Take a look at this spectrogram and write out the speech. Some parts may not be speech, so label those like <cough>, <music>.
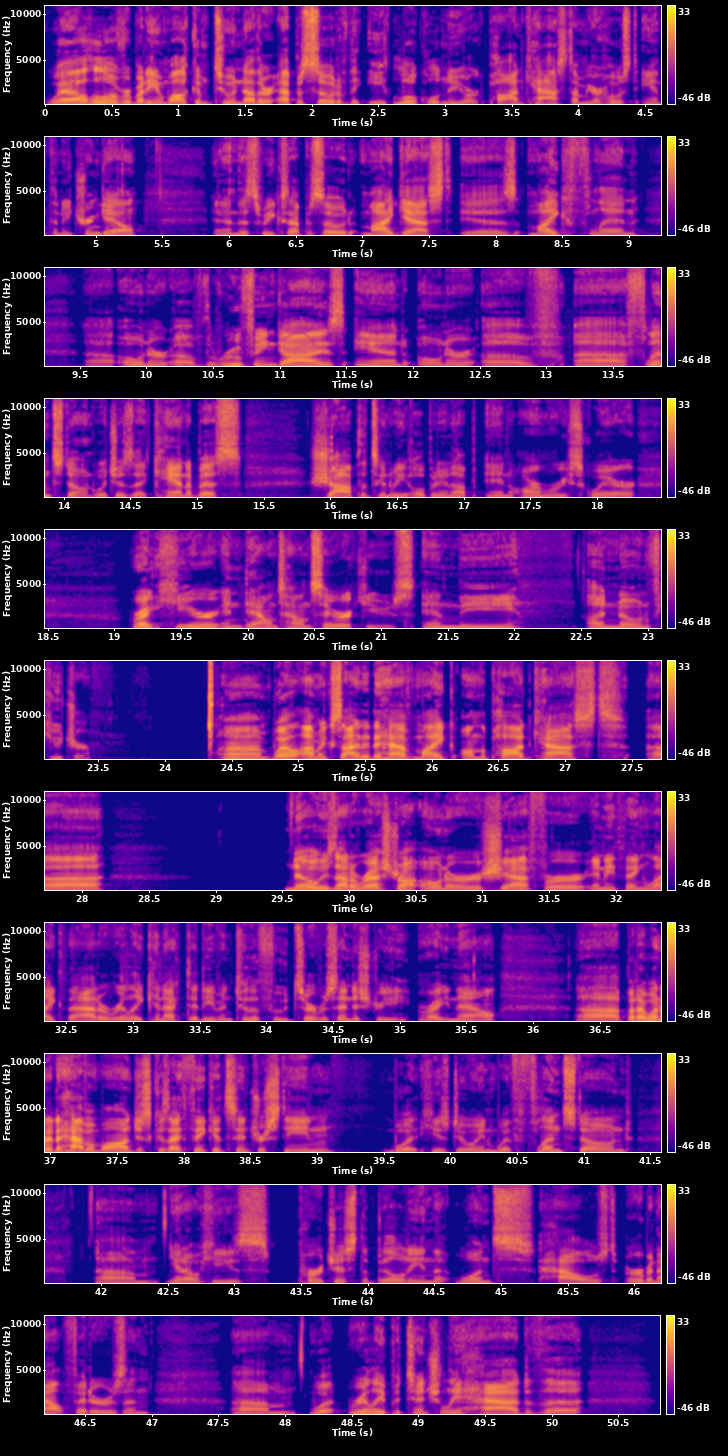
Well, hello, everybody, and welcome to another episode of the Eat Local New York podcast. I'm your host, Anthony Tringale. And in this week's episode, my guest is Mike Flynn, uh, owner of The Roofing Guys and owner of uh, Flynstoned, which is a cannabis shop that's going to be opening up in Armory Square right here in downtown Syracuse in the unknown future. Um, well, I'm excited to have Mike on the podcast. Uh, no, he's not a restaurant owner or chef or anything like that, or really connected even to the food service industry right now. Uh, but I wanted to have him on just because I think it's interesting what he's doing with Flynstoned. Um, you know, he's purchased the building that once housed Urban Outfitters and um, what really potentially had the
